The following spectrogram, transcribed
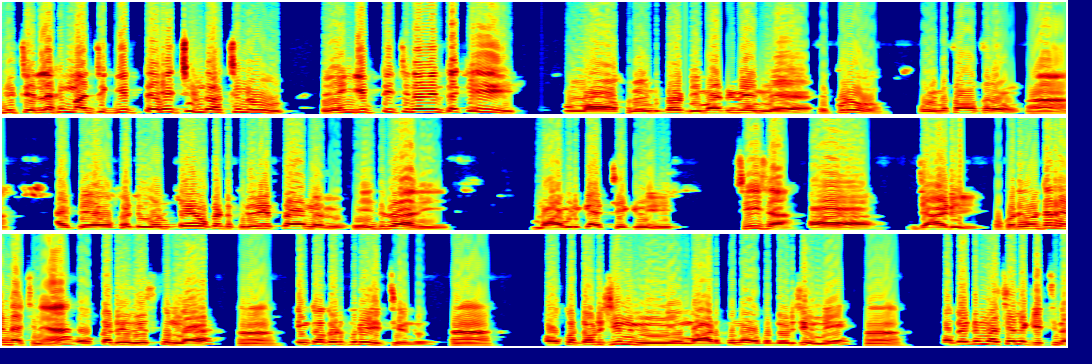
నీ చెల్లెకి మంచి గిఫ్ట్ ఇచ్చిండొచ్చు నువ్వు. ఏం గిఫ్ట్ ఇచ్చినావు ఇంతకి? మా ఫ్రెండ్తో డిమాండ్ పోయింది. ఎప్పుడు? పోయిన సంవత్సరం. ఆ. అయితే ఒకటి ఉంటే ఒకటి ఫ్రీ ఇస్తా అన్నారు. ఏంటిదో అది? మామిడికాయ చట్నీ. సీసా ఆ జాడి. ఒకటి ఉంటే రెండు వచ్చినా ఒక్కటి తీసుకున్నా ఇంకొకటి ఫ్రీ ఇచ్చిండు. ఒకటి ఒడిచింది మేము వాడుకున్న ఒకటి ఒడిచింది. ఒకటి మా చెల్లెకి ఇచ్చిన.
